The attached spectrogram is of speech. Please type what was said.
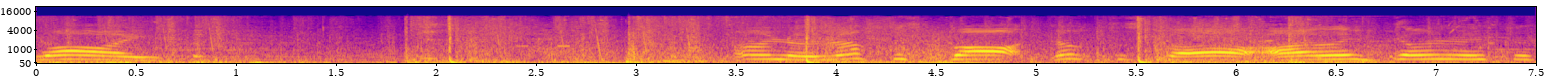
Why? Oh no, not the spot, not the spot. I was done with the...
